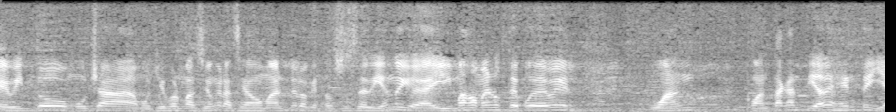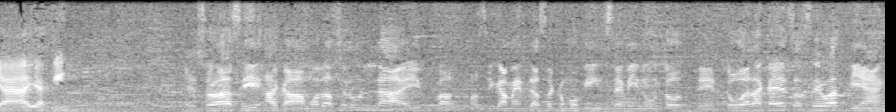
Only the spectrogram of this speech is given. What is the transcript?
he visto mucha, mucha información, gracias a Omar, de lo que está sucediendo y ahí más o menos usted puede ver cuán, cuánta cantidad de gente ya hay aquí. Eso es así. Acabamos de hacer un live, básicamente hace como 15 minutos, de toda la calle San Sebastián.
